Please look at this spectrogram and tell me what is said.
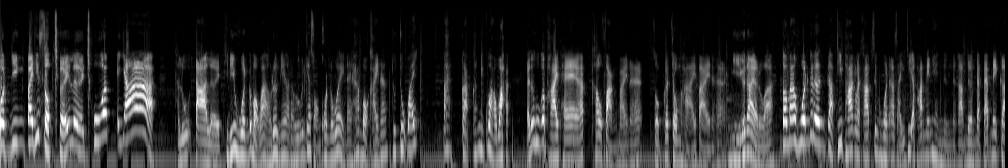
กดยิงไปที่ศพเฉยเลยชัวไอ้ยาทะลุตาเลย ทีนี้ฮวนก็บอกว่าเรื่องนี้เรารู้กันแค่สองคนนะเว้ยนายห้ามบอกใครนะ จุๆไว้ไปกลับกันดีกว่าวะ แล้วทั้งคู่ก็พายแพครับเข้าฝั่งไปนะฮะศพก็จมหายไปนะฮะงี้ก็ได้เหรอวะ ต่อมาฮวนก็เดินกลับที่พักแหละครับ ซึ่งฮวนอาศัยอยู่ที่อพาร์ตเมนต์แห่งหนึ่งนะครับ เดินแป๊บๆไม่ไกล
